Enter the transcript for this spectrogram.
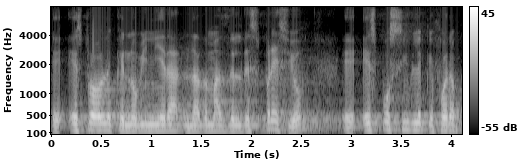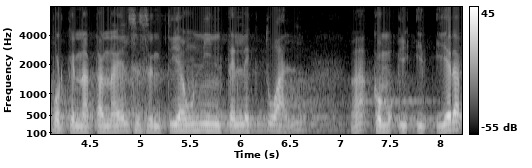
es probable que no viniera nada más del desprecio, eh, es posible que fuera porque Natanael se sentía un intelectual ¿ah? Como, y, era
